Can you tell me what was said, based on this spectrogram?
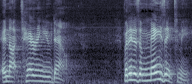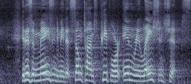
and not tearing you down. But it is amazing to me. It is amazing to me that sometimes people are in relationships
